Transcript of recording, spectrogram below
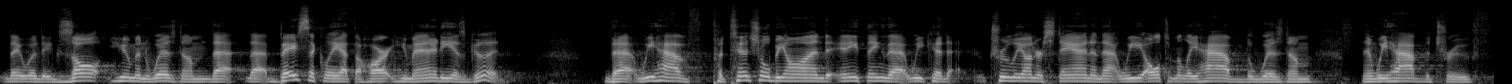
they would exalt human wisdom that, that basically at the heart, humanity is good. That we have potential beyond anything that we could truly understand, and that we ultimately have the wisdom and we have the truth,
